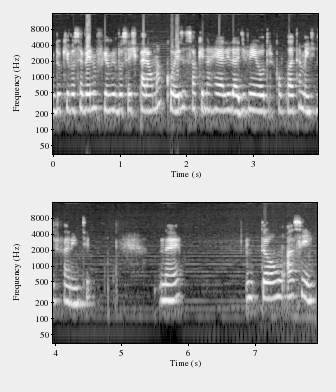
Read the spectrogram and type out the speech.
do que você vê no filme, você esperar uma coisa, só que na realidade vem outra completamente diferente, né? Então, assim,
